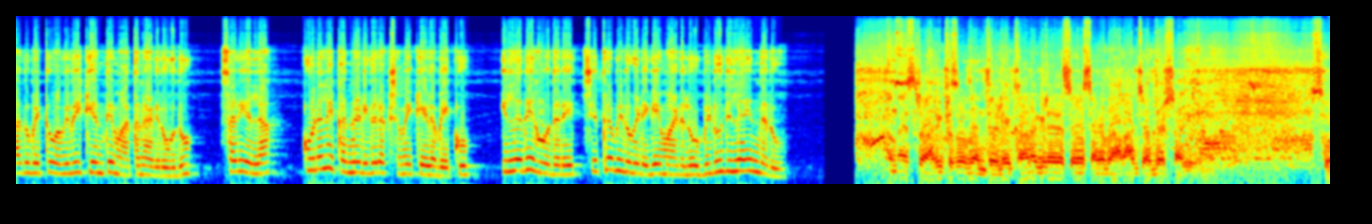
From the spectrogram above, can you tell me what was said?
ಅದು ಬಿಟ್ಟು ಅವಿವೇಕಿಯಂತೆ ಮಾತನಾಡಿರುವುದು ಸರಿಯಲ್ಲ. ಕೂಡಲೇ ಕನ್ನಡಿಗರ ಕ್ಷಮೆ ಕೇಳಬೇಕು. ಇಲ್ಲದೆ ಹೋದರೆ ಚಿತ್ರ ಬಿಡುಗಡೆಗೆ ಮಾಡಲು ಬಿಡುವುದಿಲ್ಲ ಎಂದರು. ನನ್ನ ಹೆಸರು ಹರಿಪ್ರಸಾದ್ ಅಂತೇಳಿ. ಕನ್ನಡ ಗೆಳೆಯರ ಸೇವಾ ಸಂಘದ ರಾಜ್ಯ ಸೊ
